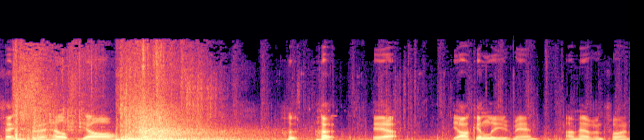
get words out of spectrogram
Thanks for the help, y'all. yeah, y'all can leave, man. I'm having fun.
